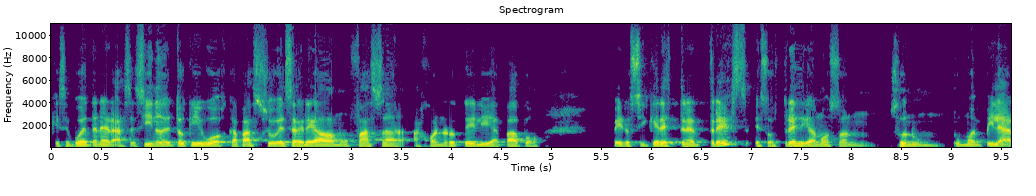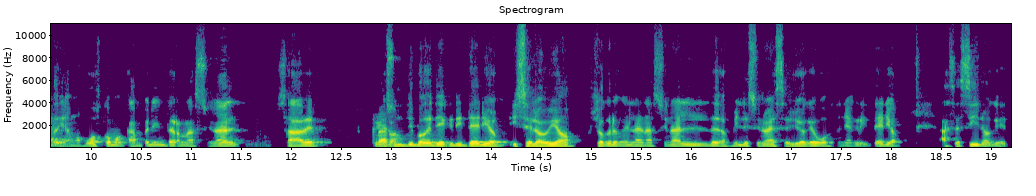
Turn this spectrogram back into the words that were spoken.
que se puede tener. Asesino de Toque y Vos, capaz yo hubiese agregado a Mufasa, a Juan Ortelli, a Papo. Pero si querés tener tres, esos tres, digamos, son, son un, un buen pilar, digamos. Vos como campeón internacional, sabe, es claro. un tipo que tiene criterio y se lo vio. Yo creo que en la Nacional de 2019 se vio que vos tenía criterio. Asesino que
